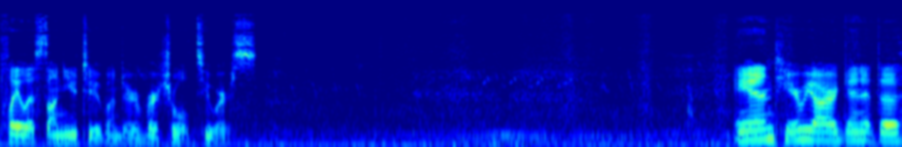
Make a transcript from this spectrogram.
playlist on YouTube under virtual tours. And here we are again at the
